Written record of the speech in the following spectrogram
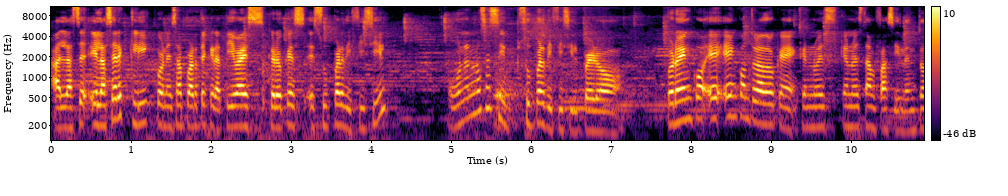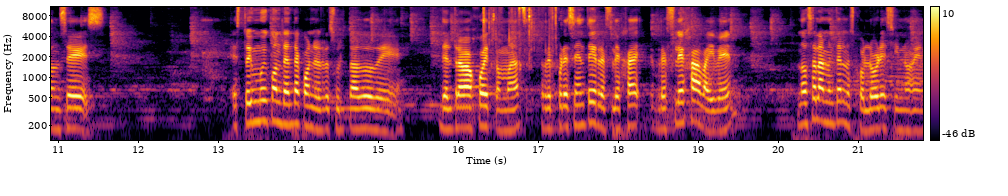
al hacer, el hacer clic con esa parte creativa es, creo que es súper difícil. Bueno, no sé si súper difícil, pero, he, enco- he- he encontrado que no es, que no es tan fácil. Entonces, estoy muy contenta con el resultado de- del trabajo de Tomás. Representa y refleja, refleja a Vaivén, no solamente en los colores, sino en,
